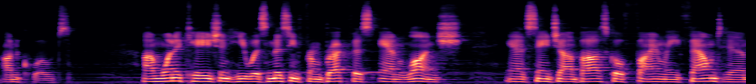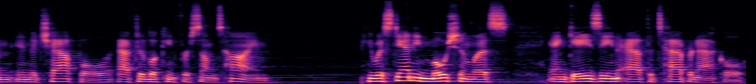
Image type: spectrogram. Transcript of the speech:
Unquote. On one occasion, he was missing from breakfast and lunch and St. John Bosco finally found him in the chapel after looking for some time. He was standing motionless and gazing at the tabernacle.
